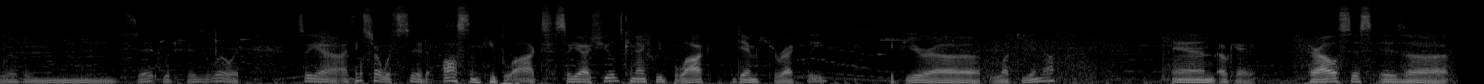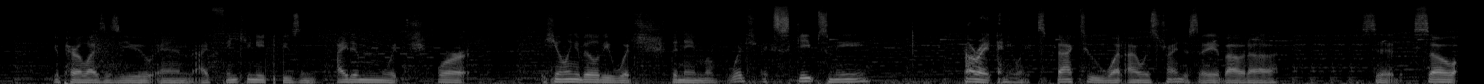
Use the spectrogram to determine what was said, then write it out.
whoever needs it, which is Lilith. So yeah, I think start with Sid. Awesome, he blocked. So yeah, shields can actually block damage directly if you're uh, lucky enough. And okay, paralysis is uh, it paralyzes you, and I think you need to use an item which or healing ability which the name of which escapes me. Alright, anyways, back to what I was trying to say about uh, Cid. So,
